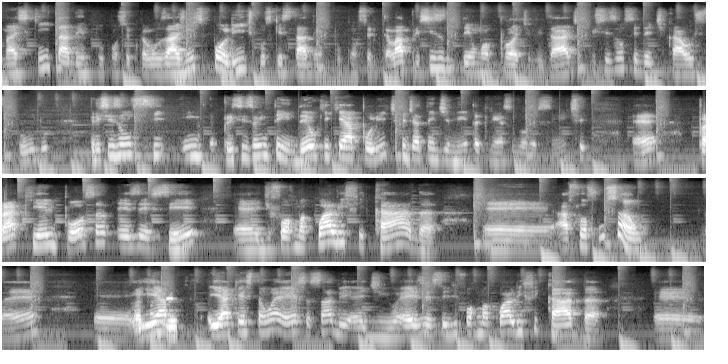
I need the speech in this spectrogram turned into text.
Mas quem está dentro do Conselho Tutelar, os agentes políticos que estão dentro do Conselho Tutelar precisam ter uma proatividade, precisam se dedicar ao estudo, precisam, se, precisam entender o que é a política de atendimento à criança e adolescente, é, para que ele possa exercer é, de forma qualificada é, a sua função, né? É, e, a, e, a, questão é essa, sabe, Edinho? É exercer de forma qualificada. É,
